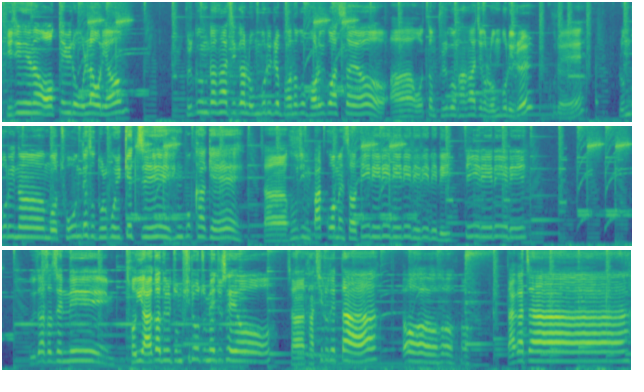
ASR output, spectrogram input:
디즈니는 어깨 위로 올라오렴. 붉은 강아지가 롬부리를 번호고 버리고 왔어요. 아, 어떤 붉은 강아지가 롬부리를? 그래? 롬부리는 뭐 좋은 데서 놀고 있겠지. 행복하게. 자, 후진 빠꾸 하면서 띠리리리리리리리 띠리리리. 의사 선생님, 저희 아가들 좀 치료 좀 해주세요. 자, 다 치료됐다. 어, 어, 어, 어. 나가자.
